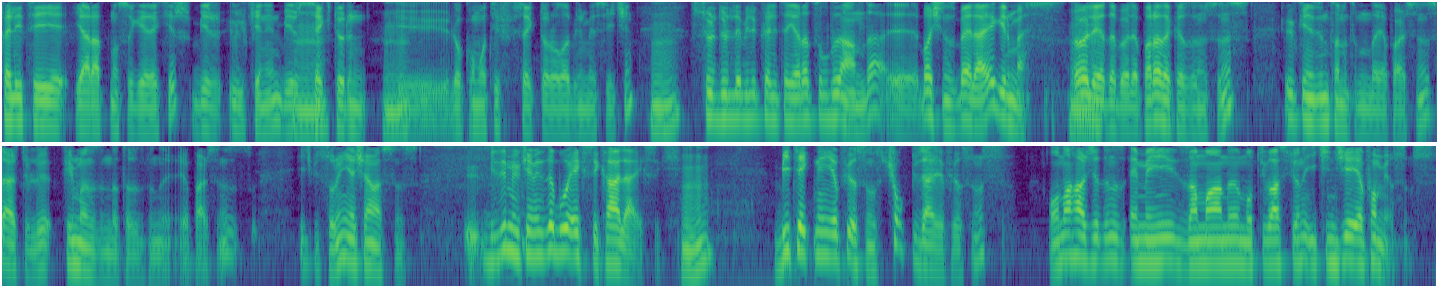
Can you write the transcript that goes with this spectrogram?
Kaliteyi yaratması gerekir. Bir ülkenin, bir sektörün e, lokomotif sektör olabilmesi için. Sürdürülebilir kalite yaratıldığı anda e, başınız belaya girmez. Öyle ya da böyle para da kazanırsınız. Ülkenizin tanıtımını da yaparsınız. Her türlü firmanızın da tanıtımını yaparsınız. Hiçbir sorun yaşamazsınız. Bizim ülkemizde bu eksik, hala eksik. Bir tekneyi yapıyorsunuz, çok güzel yapıyorsunuz. Ona harcadığınız emeği, zamanı, motivasyonu ikinciye yapamıyorsunuz.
